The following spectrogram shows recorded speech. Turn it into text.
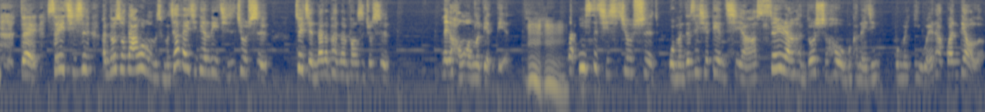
对，所以其实很多时候大家问我们什么叫代际电力，其实就是最简单的判断方式就是那个红红的点点。嗯嗯，那意思其实就是我们的这些电器啊，虽然很多时候我们可能已经我们以为它关掉了，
